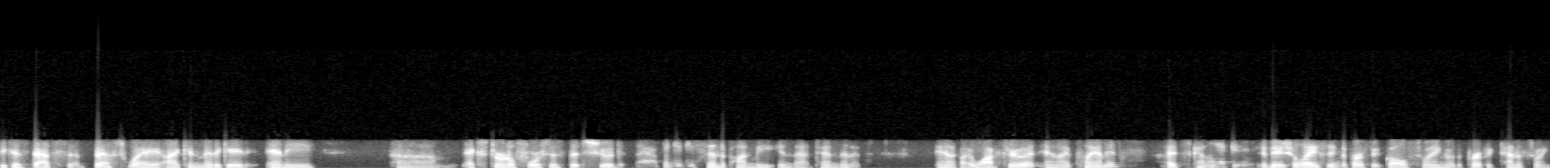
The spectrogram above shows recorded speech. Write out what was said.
because that's the best way I can mitigate any um, external forces that should happen to descend upon me in that 10 minutes. And if I walk through it and I plan it, it's kind of like visualizing the perfect golf swing or the perfect tennis swing.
